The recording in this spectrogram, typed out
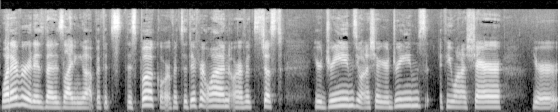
whatever it is that is lighting you up. If it's this book, or if it's a different one, or if it's just your dreams, you want to share your dreams, if you want to share your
